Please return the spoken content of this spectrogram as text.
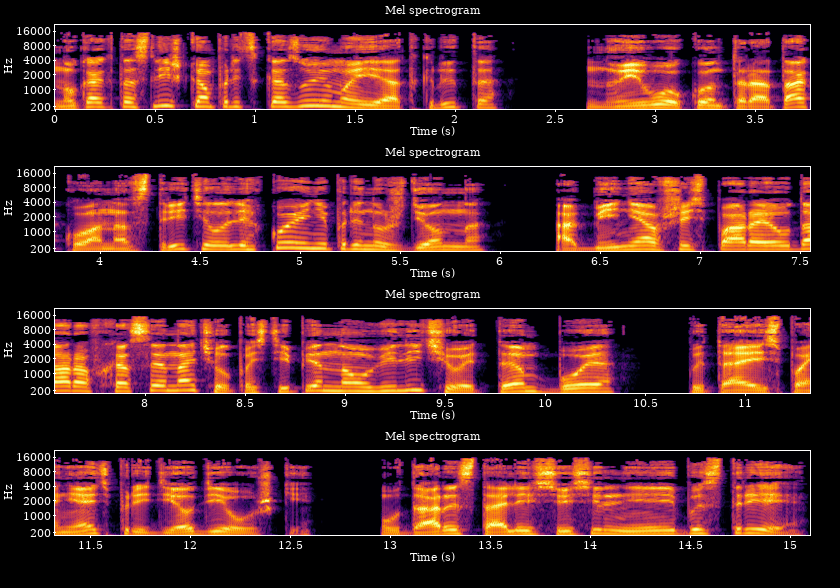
но как-то слишком предсказуемо и открыто. Но его контратаку она встретила легко и непринужденно. Обменявшись парой ударов, Хосе начал постепенно увеличивать темп боя, пытаясь понять предел девушки. Удары стали все сильнее и быстрее.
